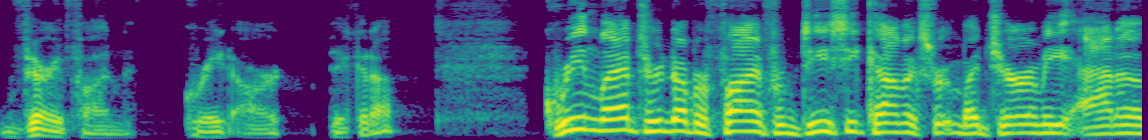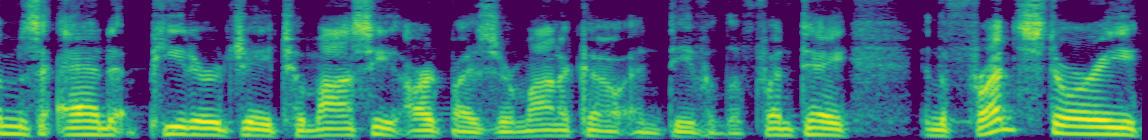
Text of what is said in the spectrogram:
very fun. Great art. Pick it up. Green Lantern number five from DC Comics, written by Jeremy Adams and Peter J. Tomasi, art by Xermanico and David LaFuente. In the front story,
